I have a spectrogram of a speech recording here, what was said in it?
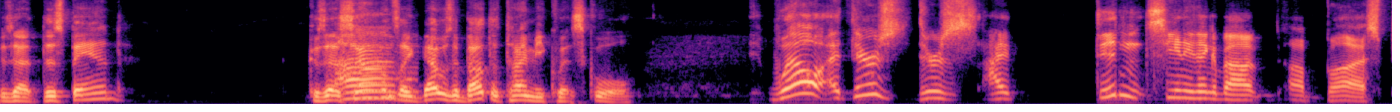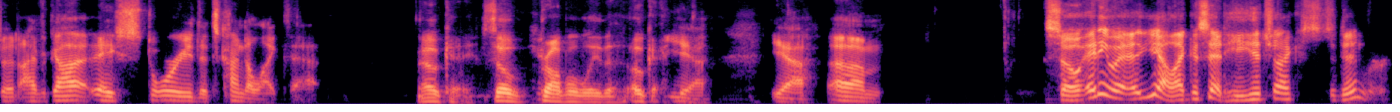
Is that this band? Because that sounds um, like that was about the time he quit school. Well, there's there's I didn't see anything about a bus, but I've got a story that's kind of like that. Okay, so probably the okay. Yeah, yeah. Um, so anyway, yeah, like I said, he hitchhikes to Denver,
